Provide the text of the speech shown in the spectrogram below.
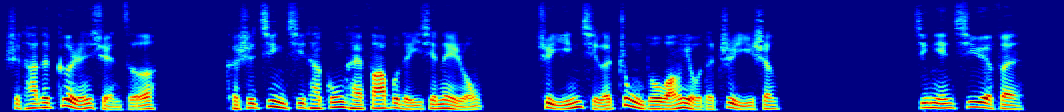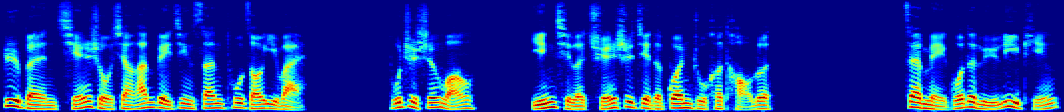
是他的个人选择。可是近期他公开发布的一些内容，却引起了众多网友的质疑声。今年七月份，日本前首相安倍晋三突遭意外，不治身亡，引起了全世界的关注和讨论。在美国的吕丽萍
